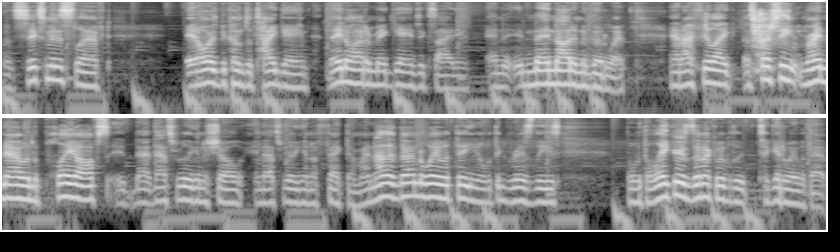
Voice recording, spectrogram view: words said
with six minutes left, it always becomes a tight game. They know how to make games exciting, and, and not in a good way. And I feel like, especially right now in the playoffs, that that's really going to show, and that's really going to affect them. Right now, they've gotten away with it, you know, with the Grizzlies, but with the Lakers, they're not going to be able to, to get away with that.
